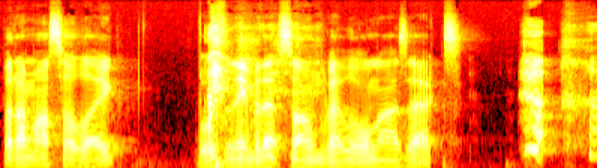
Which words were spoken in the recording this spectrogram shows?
But I'm also like, what was the name of that song by Lil Nas X?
